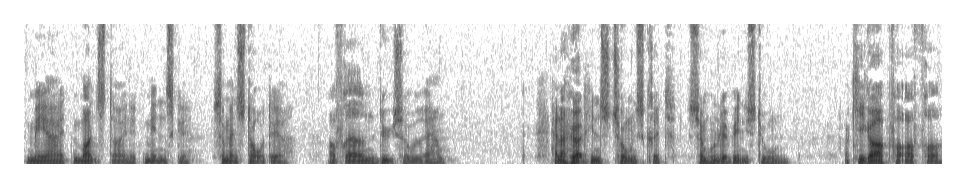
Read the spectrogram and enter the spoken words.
mere et monster end et menneske, som han står der, og vreden lyser ud af ham. Han har hørt hendes tunge skridt, som hun løb ind i stuen, og kigger op fra offret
